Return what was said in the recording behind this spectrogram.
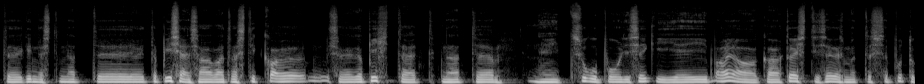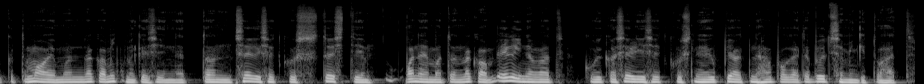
et äh, kindlasti nad, ütleb äh, ise saavad vast ikka sellega pihta, et nad äh, neid sugupooli segi ei aja, aga tõesti, selles mõttes see putukate maailm on väga mitmekesine, et on sellised, kus tõesti vanemad on väga erinevad, kui ka selliseid, kus neil pealtnäha pole täpselt üldse mingit vahet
